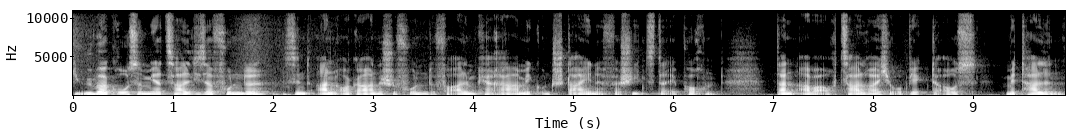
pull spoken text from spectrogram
Die übergroße Mehrzahl dieser Funde sind anorganische Funde, vor allem Keramik und Steine verschiedenster Epochen, dann aber auch zahlreiche Objekte aus Metallen.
